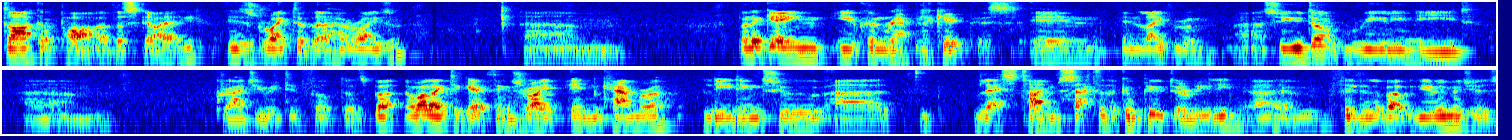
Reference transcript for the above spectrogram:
darker part of the sky is right at the horizon. Um, but again, you can replicate this in, in Lightroom. Uh, so you don't really need um, graduated filters. But I like to get things right in camera, leading to uh, less time sat at the computer really, um, fiddling about with your images.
